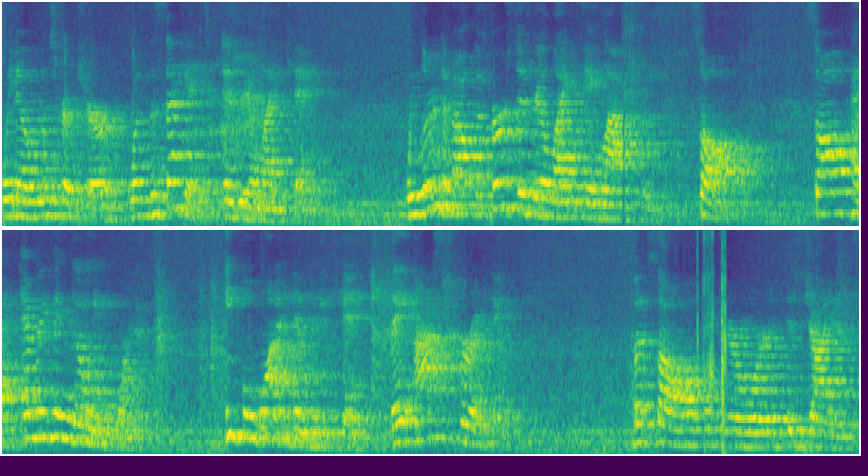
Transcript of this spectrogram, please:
we know from Scripture, was the second Israelite king. We learned about the first Israelite king last week, Saul. Saul had everything going for him. People wanted him to be king. They asked for a king. But Saul ignored his giants.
